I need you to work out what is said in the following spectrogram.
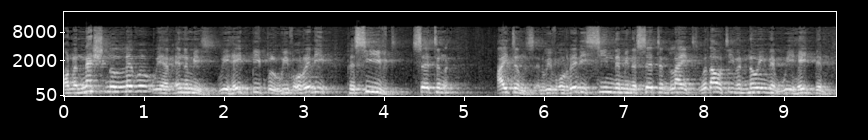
on a national level, we have enemies. We hate people. We've already perceived certain items and we've already seen them in a certain light without even knowing them. We hate them.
